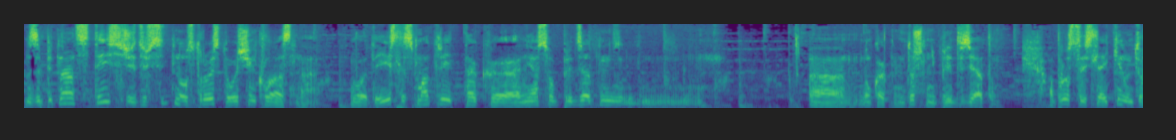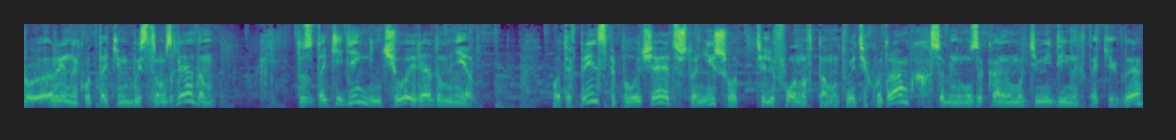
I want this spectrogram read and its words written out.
за 15 тысяч действительно устройство очень классное. Вот, и если смотреть так э, не особо предвзятым, э, ну как, не то, что не предвзятым, а просто если окинуть рынок вот таким быстрым взглядом, то за такие деньги ничего и рядом нет. Вот, и в принципе получается, что ниша вот телефонов там вот в этих вот рамках, особенно музыкально-мультимедийных таких, да,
